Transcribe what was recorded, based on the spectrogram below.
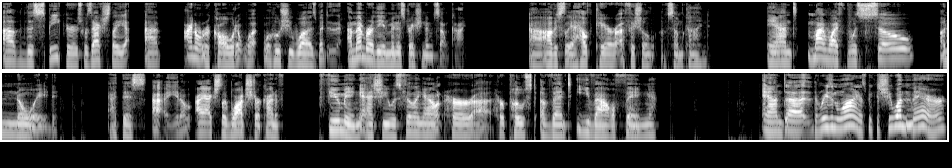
of the speakers was actually uh, I don't recall what it what who she was, but a member of the administration of some kind. Uh, obviously, a healthcare official of some kind. And my wife was so annoyed at this. Uh, you know, I actually watched her kind of fuming as she was filling out her uh, her post event eval thing. And uh, the reason why is because she wasn't there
